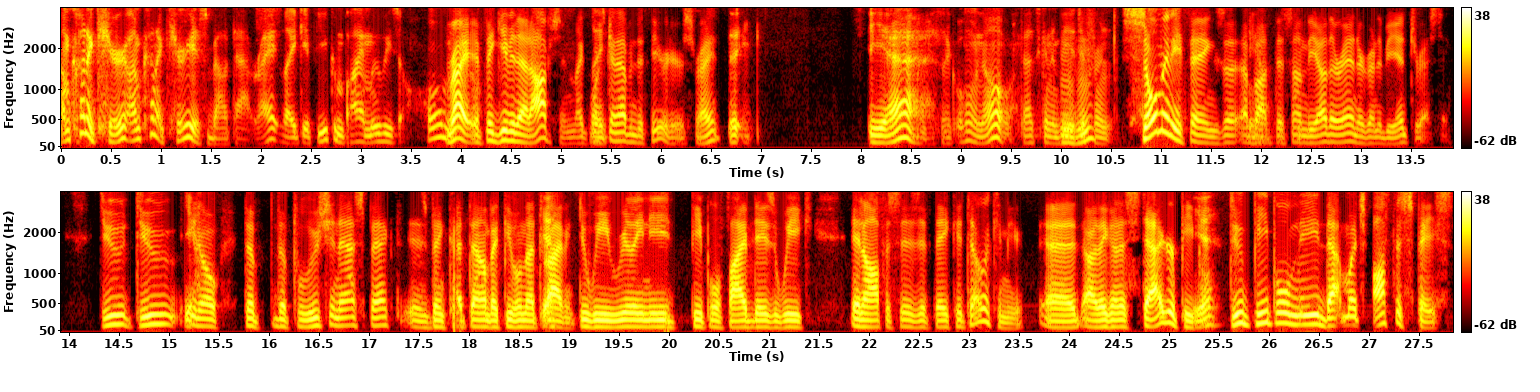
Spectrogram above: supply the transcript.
I'm kind of curious. I'm kind of curious about that, right? Like, if you can buy movies at home, right. now, If they give you that option, like what's Like- gonna happen to theaters, right? yeah, it's like, oh no, that's going to be Mhm. a different. So many things uh, about Yeah. this on the other end are going to be interesting. Do do you know the the pollution aspect has been cut down by people not Yeah. driving? Do we really need people five days a week in offices if they could telecommute? Uh, are they going to stagger people? Yeah. Do people need that much office space?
